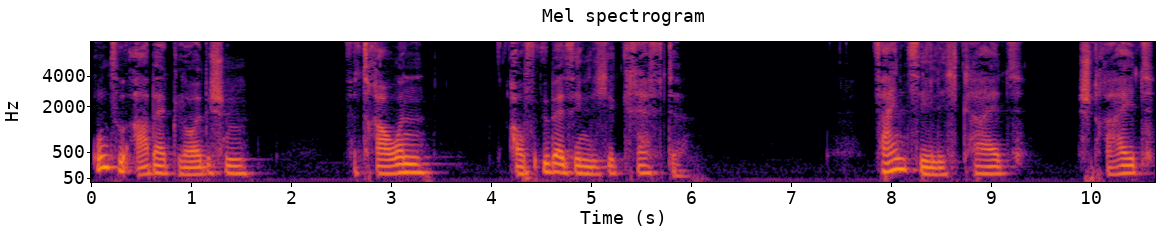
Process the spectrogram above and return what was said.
und zu abergläubischem Vertrauen auf übersinnliche Kräfte. Feindseligkeit, Streit,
